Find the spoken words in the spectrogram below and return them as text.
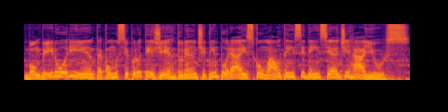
Bombeiro orienta como se proteger durante temporais com alta incidência de raios.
